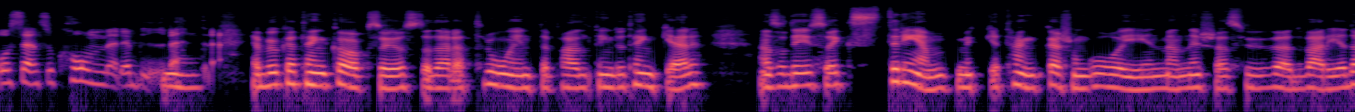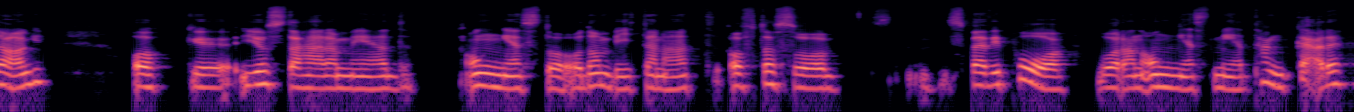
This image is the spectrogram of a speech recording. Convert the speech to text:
och sen så kommer det bli Mm. bättre. Jag brukar tänka också just det där att tro inte på allting du tänker. Alltså det är så extremt mycket tankar som går i en människas huvud varje dag. Och eh, just det här med ångest och, och de bitarna, att ofta så spär vi på våran ångest med tankar.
